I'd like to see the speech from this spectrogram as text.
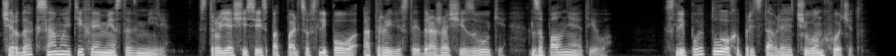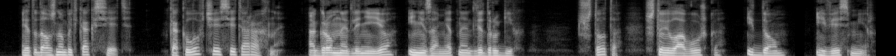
Чердак — самое тихое место в мире. Струящиеся из-под пальцев слепого отрывистые дрожащие звуки заполняют его. Слепой плохо представляет, чего он хочет. Это должно быть как сеть, как ловчая сеть арахны, огромная для нее и незаметная для других. Что-то, что и ловушка, и дом, и весь мир.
